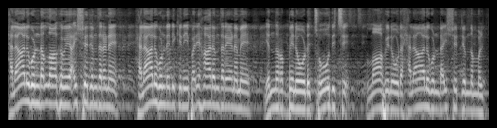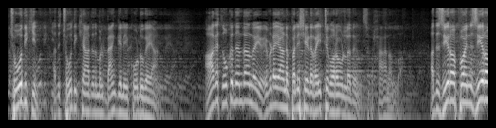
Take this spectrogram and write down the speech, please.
ഹലാലുകൊണ്ട് അള്ളാഹുവെ ഐശ്വര്യം തരണേ ഹലാലുകൊണ്ട് എനിക്ക് നീ പരിഹാരം തരയണമേ എന്ന് റബ്ബിനോട് ചോദിച്ച് അള്ളാഹുവിനോട് ഹലാൽ കൊണ്ട് ഐശ്വര്യം നമ്മൾ ചോദിക്കും. അത് ചോദിക്കാതെ നമ്മൾ ബാങ്കിലേക്ക് ഓടുകയാണ്. ആകെ നോക്കുന്നത് എന്താണെന്നറിയോ? എവിടെയാണ് പലിശയുടെ റേറ്റ് കുറവുള്ളത്? അത് zero point zero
